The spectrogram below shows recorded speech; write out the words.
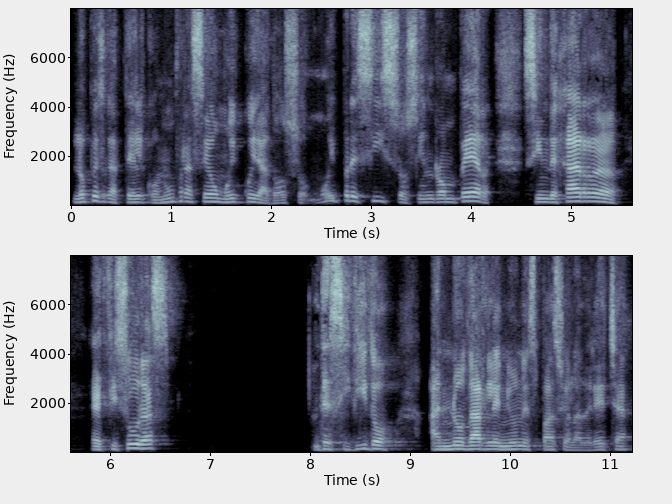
López Gatel, con un fraseo muy cuidadoso, muy preciso, sin romper, sin dejar eh, fisuras, decidido a no darle ni un espacio a la derecha,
